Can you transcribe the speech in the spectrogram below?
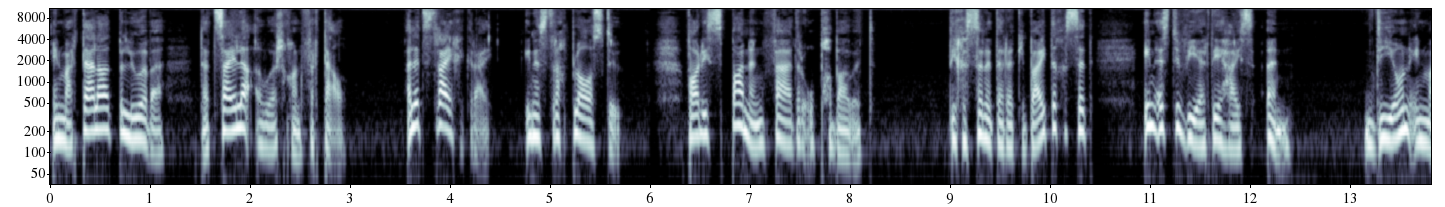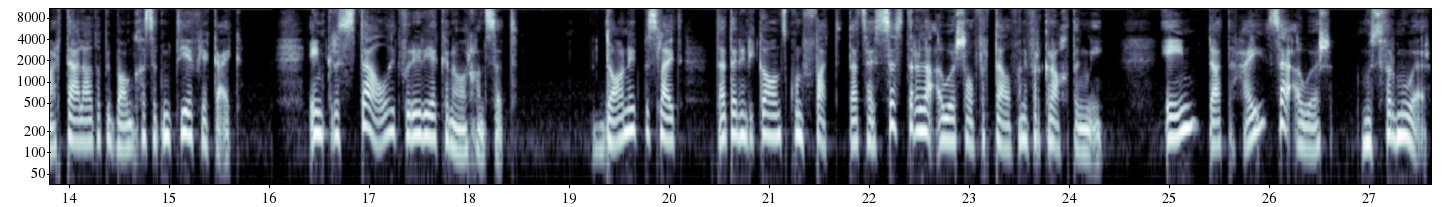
En Martella het beloof dat sy hulle ouers gaan vertel. Hulle het stry gekry en is terug plaas toe waar die spanning verder opgebou het. Die gesin het 'n rukkie buite gesit en is toe weer die huis in. Dion en Martella het op die bank gesit en TV kyk. En Christel het voor die rekenaar gaan sit. Dan het besluit dat hy nie die kans kon vat dat sy suster hulle ouers sal vertel van die verkrachting nie en dat hy sy ouers moes vermoor.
